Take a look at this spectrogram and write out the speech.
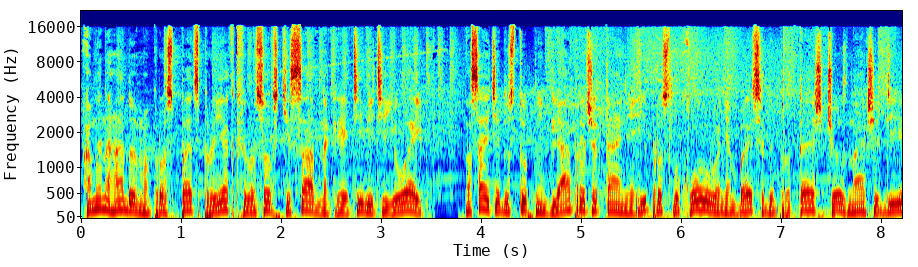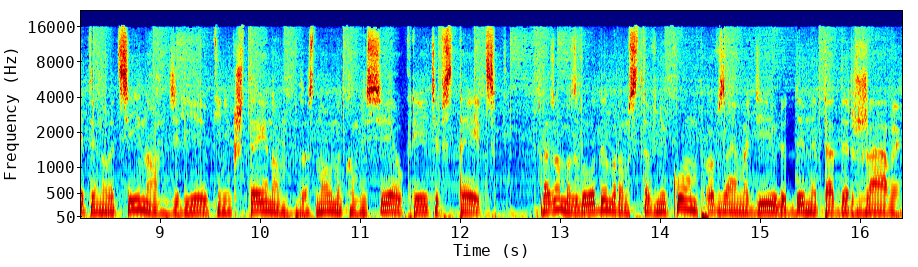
А ми нагадуємо про спецпроєкт Філософський сад на Creativity.ua. На сайті доступні для прочитання і прослуховування бесіди про те, що значить діяти інноваційно з Ільєю Кінікштейном, засновником і SEO Creative States, разом із Володимиром Ставнюком про взаємодію людини та держави.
